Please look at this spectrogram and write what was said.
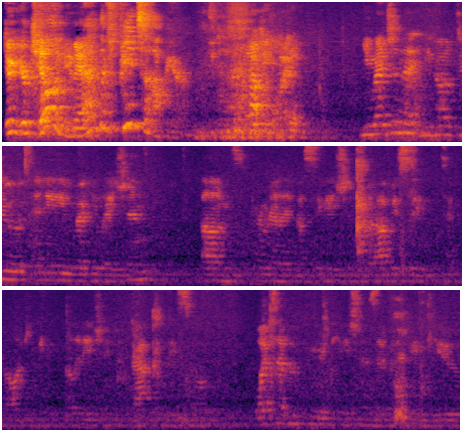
Dude, you're killing me, man. There's pizza up here. You mentioned that you don't do any regulation, um, it's primarily investigation, but obviously technology can really change rapidly. So, what type of communication is there between you,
